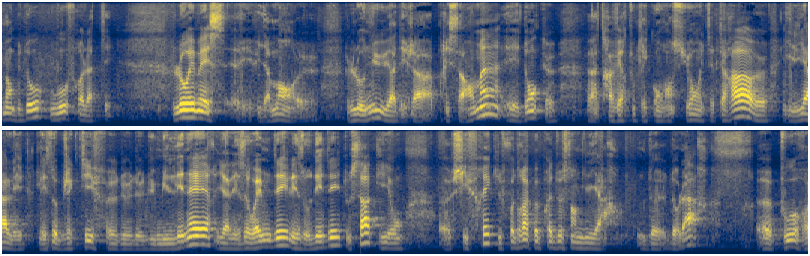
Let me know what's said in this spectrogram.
manque d'eau ou eau frelatée. L'OMS, évidemment, euh, l'ONU a déjà pris ça en main et donc à travers toutes les conventions, etc. Euh, il y a les, objectifs du millénaire, il y a les OMD, les ODD, tout ça, qui ont euh, chiffré qu'il faudra à peu près 200 milliards de dollars euh, pour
